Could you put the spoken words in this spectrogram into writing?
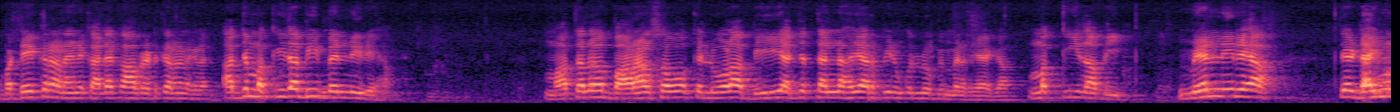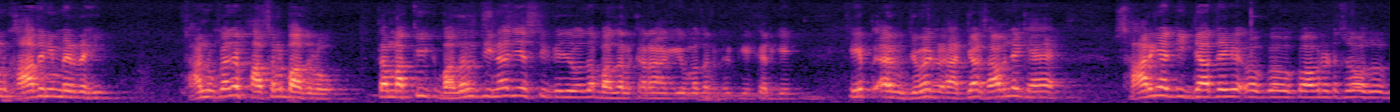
ਵੱਡੇ ਘਰਾਣੇ ਨੇ ਕਾਲਿਆ ਕਾਰਪੋਰੇਟ ਘਰਾਣੇ ਨੇ ਅੱਜ ਮੱਕੀ ਦਾ ਵੀ ਮਿਲ ਨਹੀਂ ਰਿਹਾ। ਮਤਲਬ 1200 ਕਿਲੋ ਵਾਲਾ ਬੀ ਅੱਜ 3000 ਰੁਪਏ ਨੂੰ ਕਿਲੋ ਵੀ ਮਿਲ ਰਿਹਾ ਹੈਗਾ ਮੱਕੀ ਦਾ ਵੀ ਮਿਲ ਨਹੀਂ ਰਿਹਾ ਤੇ ਡਾਇਮੰਡ ਖਾਦ ਨਹੀਂ ਮਿਲ ਰਹੀ। ਸਾਨੂੰ ਕਹਿੰਦੇ ਫਸਲ ਬਦਲੋ। ਤਾਂ ਮੱਕੀ ਬਦਲਤੀ ਨਾ ਜੇ ਅਸੀਂ ਕਿ ਉਹਦਾ ਬਦਲ ਕਰਾਂਗੇ ਮਤਲਬ ਫਿਰ ਕੀ ਕਰੀਏ? ਇਹ ਅਹ, ਜਿਵੇਂ ਰਾਜਾ ਸਾਹਿਬ ਨੇ ਕਿਹਾ ਹੈ, ਸਾਰੀਆਂ ਚੀਜ਼ਾਂ ਤੇ ਕੋਆਪਰੇਟਿਵ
